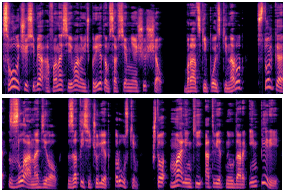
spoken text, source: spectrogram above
Сволочью себя Афанасий Иванович при этом совсем не ощущал. Братский польский народ столько зла наделал за тысячу лет русским, что маленький ответный удар империи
